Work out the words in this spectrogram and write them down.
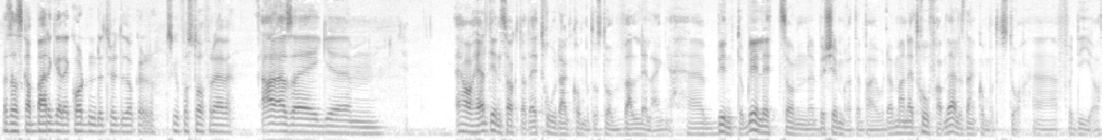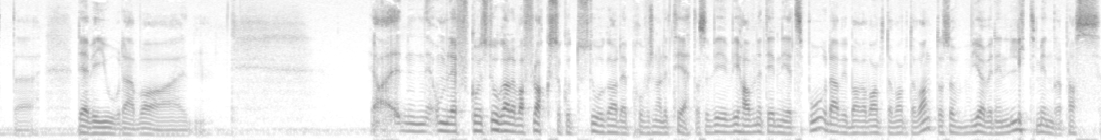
hvis jeg skal berge rekorden du trodde dere skulle få stå for evig? Ja, altså, jeg, eh, jeg har hele tiden sagt at jeg tror den kommer til å stå veldig lenge. Jeg begynte å bli litt sånn bekymret en periode, men jeg tror fremdeles den kommer til å stå. Eh, fordi at det vi gjorde der, var ja, om det hvor stor grad det var flaks og hvor stor grad det er profesjonalitet. Altså vi, vi, havnet inn i et spor der vi bare vant og vant og vant, og så gjør vi det en litt mindre plass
